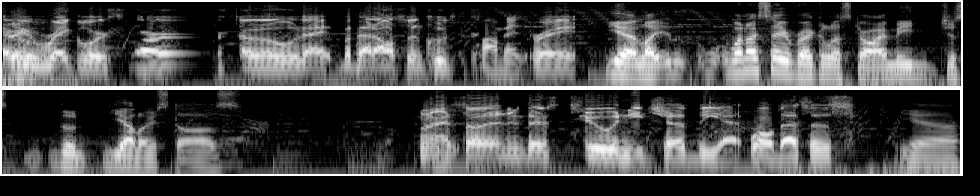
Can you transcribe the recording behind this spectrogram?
Every regular star. So that, but that also includes the comet, right? yeah, like when I say regular star, I mean just the yellow stars. Alright, so then there's two in each of the uh, world S's, Yeah.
